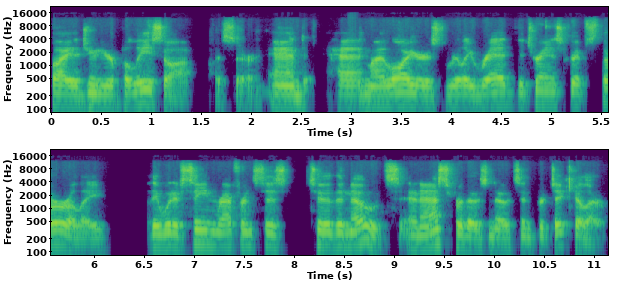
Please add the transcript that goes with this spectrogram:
by a junior police officer. And had my lawyers really read the transcripts thoroughly, they would have seen references to the notes and asked for those notes in particular.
